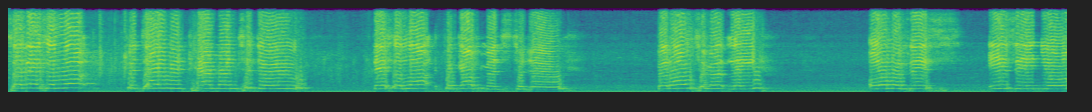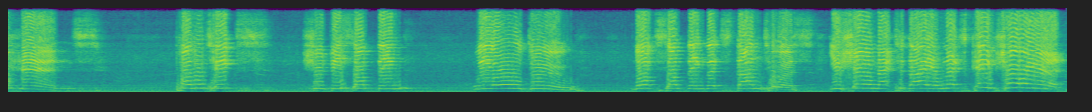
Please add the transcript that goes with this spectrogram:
So there's a lot for David Cameron to do. There's a lot for governments to do. But ultimately, all of this is in your hands. Politics should be something we all do, not something that's done to us. You've shown that today and let's keep showing it.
